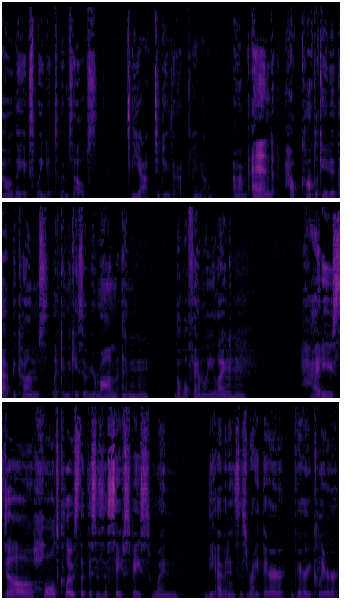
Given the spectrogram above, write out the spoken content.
how they explained it to themselves Yeah, to do that. I know. um, and how complicated that becomes like in the case of your mom and the whole family like how do you still hold close that this is a safe space when the evidence is right there very clear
